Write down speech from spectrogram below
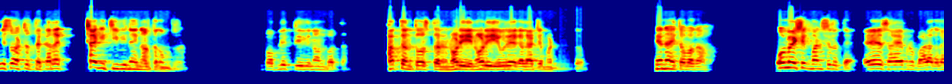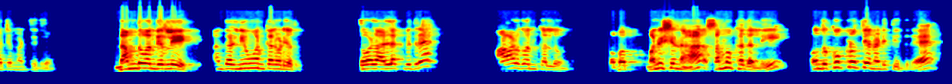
ಬೀಸುವಷ್ಟು ಕರೆಕ್ಟ್ ಆಗಿ ಟಿವಿ ನೈನ್ ಅವ್ರು ತಗೊಂಡ್ಬಿಟ್ರೆ. ಪಬ್ಲಿಕ್ ಟಿವಿ ನವ್ನ್ ಬರ್ತಾನೆ. ಹತ್ತನ್ ತೋರಿಸ್ತಾನೆ. ನೋಡಿ ನೋಡಿ, ಇವರೇ ಗಲಾಟೆ ಮಾಡಿದ್ರು. ಏನಾಯ್ತು ಅವಾಗ? ಉಮೇಶಿಗೆ ಮನ್ಸಿರುತ್ತೆ. ಏ, ಸಾಹೇಬ್ರು ಬಹಳ ಗಲಾಟೆ ಮಾಡ್ತಿದ್ರು. ನಮ್ದು ಒಂದಿರ್ಲಿ ಅಂತೇಳಿ ನೀವು ಒಂದ್ ಕಲ್ಲು ಹೊಡಿಯೋದು. ತೋಳ ಅಳ್ಳಕ್ ಬಿದ್ರೆ ಆಳ್ಗೊಂದ್ ಕಲ್ಲು ಒಬ್ಬ ಮನುಷ್ಯನ ಸಮ್ಮುಖದಲ್ಲಿ ಒಂದು ಕುಕೃತ್ಯ ನಡೀತಿದ್ರೆ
